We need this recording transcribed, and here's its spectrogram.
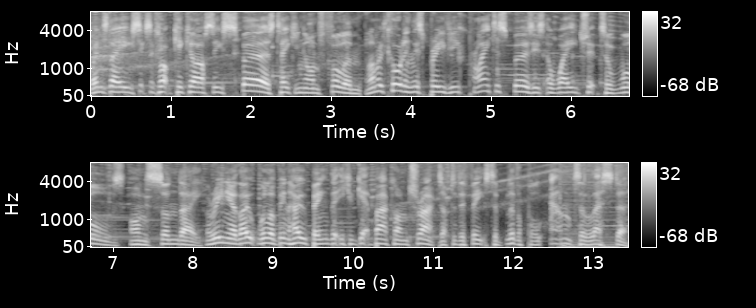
Wednesday, 6 o'clock kickoff sees Spurs taking on Fulham, and I'm recording this preview prior to Spurs' away trip to Wolves on Sunday. Mourinho, though, will have been hoping that he could get back on track after defeats to Liverpool and to Leicester.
